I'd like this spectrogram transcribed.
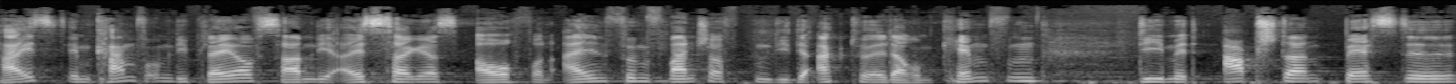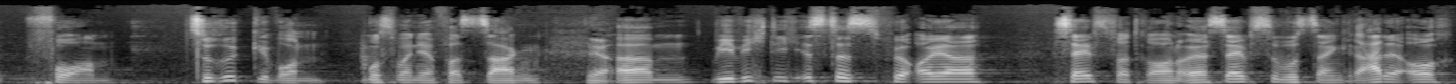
Heißt, im Kampf um die Playoffs haben die Ice Tigers auch von allen fünf Mannschaften, die aktuell darum kämpfen, die mit Abstand beste Form zurückgewonnen, muss man ja fast sagen. Ja. Ähm, wie wichtig ist es für euer Selbstvertrauen, euer Selbstbewusstsein, gerade auch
